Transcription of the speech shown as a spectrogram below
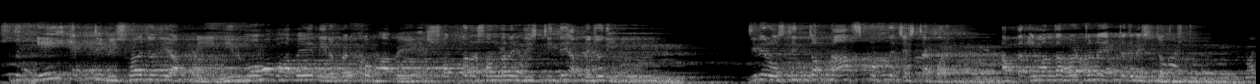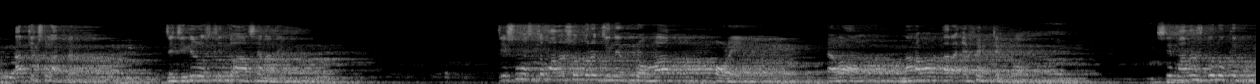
শুধু এই একটি বিষয় যদি আপনি নির্মোহভাবে, নিরপেক্ষভাবে, সত্তর সন্ধানের দৃষ্টিতে আপনি যদি জিনের অস্তিত্ব আঁচ করতে চেষ্টা করেন, আপনার ইমানদার হওয়ার জন্য একটা জিনিসই যথেষ্ট। আর কিছু লাগবে না। যে জিনের অস্তিত্ব আছে না নেই। যে সমস্ত মানুষের উপরে জিনের প্রভাব পড়ে এবং নানাভাবে তারা এফেক্টেড হয়। সে মানুষগুলোকে খুব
